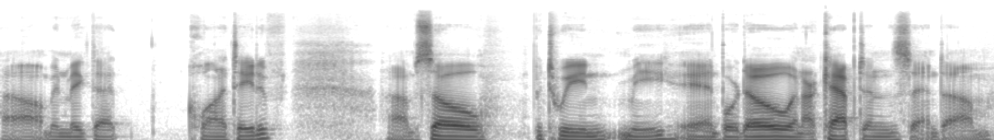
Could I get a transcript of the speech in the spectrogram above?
um, and make that quantitative. Um, so between me and Bordeaux and our captains, and um,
